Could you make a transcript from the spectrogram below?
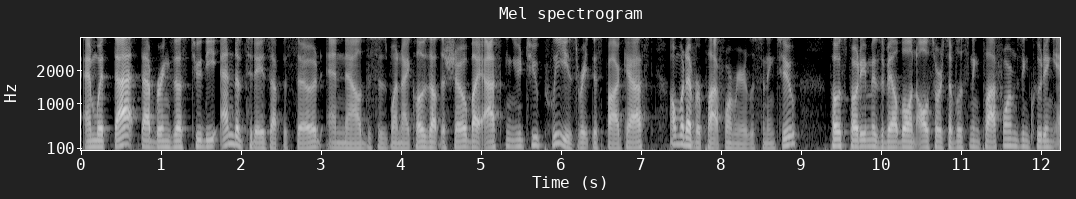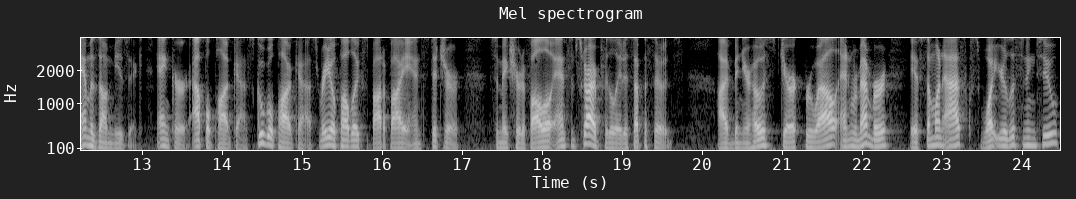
And with that, that brings us to the end of today's episode. And now this is when I close out the show by asking you to please rate this podcast on whatever platform you're listening to. Post Podium is available on all sorts of listening platforms, including Amazon Music, Anchor, Apple Podcasts, Google Podcasts, Radio Public, Spotify, and Stitcher. So make sure to follow and subscribe for the latest episodes. I've been your host, Jeric Brual, and remember, if someone asks what you're listening to,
